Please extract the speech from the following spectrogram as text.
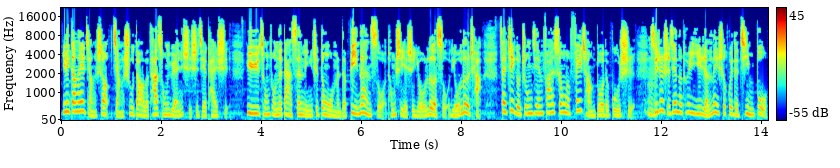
因为刚才也讲上讲述到了，它从原始世界开始，郁郁葱葱的大森林是动物们的避难所，同时也是游乐所、游乐场。在这个中间发生了非常多的故事。随着时间的推移，人类社会的进步，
